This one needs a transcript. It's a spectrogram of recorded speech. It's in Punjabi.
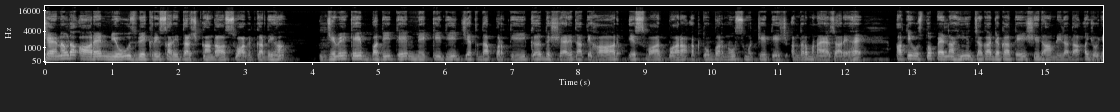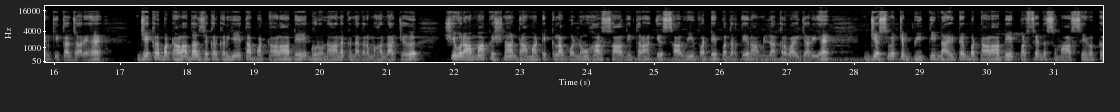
ਚੈਨਲ ਦਾ ਆਰਐਨ ਨਿਊਜ਼ ਵੇਖ ਰਹੇ ਸਾਰੇ ਦਰਸ਼ਕਾਂ ਦਾ ਸਵਾਗਤ ਕਰਦੇ ਹਾਂ। ਜਿਵੇਂ ਕਿ ਬਦੀ ਤੇ ਨੇਕੀ ਦੀ ਜਿੱਤ ਦਾ ਪ੍ਰਤੀਕ ਦੁਸ਼ਹਿਰੇ ਦਾ ਤਿਹਾਰ ਇਸ ਵਾਰ 12 ਅਕਤੂਬਰ ਨੂੰ ਸਮੁੱਚੇ ਦੇਸ਼ ਅੰਦਰ ਮਨਾਇਆ ਜਾ ਰਿਹਾ ਹੈ ਅਤੇ ਉਸ ਤੋਂ ਪਹਿਲਾਂ ਹੀ ਜਗ੍ਹਾ ਜਗ੍ਹਾ ਤੇ ਸ਼੍ਰੀ ਰਾਮਲੀਲਾ ਦਾ ਆਯੋਜਨ ਕੀਤਾ ਜਾ ਰਿਹਾ ਹੈ। ਜੇਕਰ ਬਟਾਲਾ ਦਾ ਜ਼ਿਕਰ ਕਰੀਏ ਤਾਂ ਬਟਾਲਾ ਦੇ ਗੁਰੂ ਨਾਨਕ ਨਗਰ ਮਹੱਲਾ 'ਚ ਸ਼ਿਵ ਰਾਮਾ ਕ੍ਰਿਸ਼ਨਾ ਡਰਾਮਾਟਿਕ ਕਲੱਬ ਵੱਲੋਂ ਹਰ ਸਾਲ ਦੀ ਤਰ੍ਹਾਂ ਇਸ ਸਾਲ ਵੀ ਵੱਡੇ ਪੱਧਰ ਤੇ ਰਾਮਲੀਲਾ ਕਰਵਾਈ ਜਾ ਰਹੀ ਹੈ। ਜਿਸ ਵਿੱਚ ਬੀਤੀ ਨਾਈਟ ਬਟਾਲਾ ਦੇ ਪ੍ਰਸਿੱਧ ਸਮਾਜ ਸੇਵਕ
